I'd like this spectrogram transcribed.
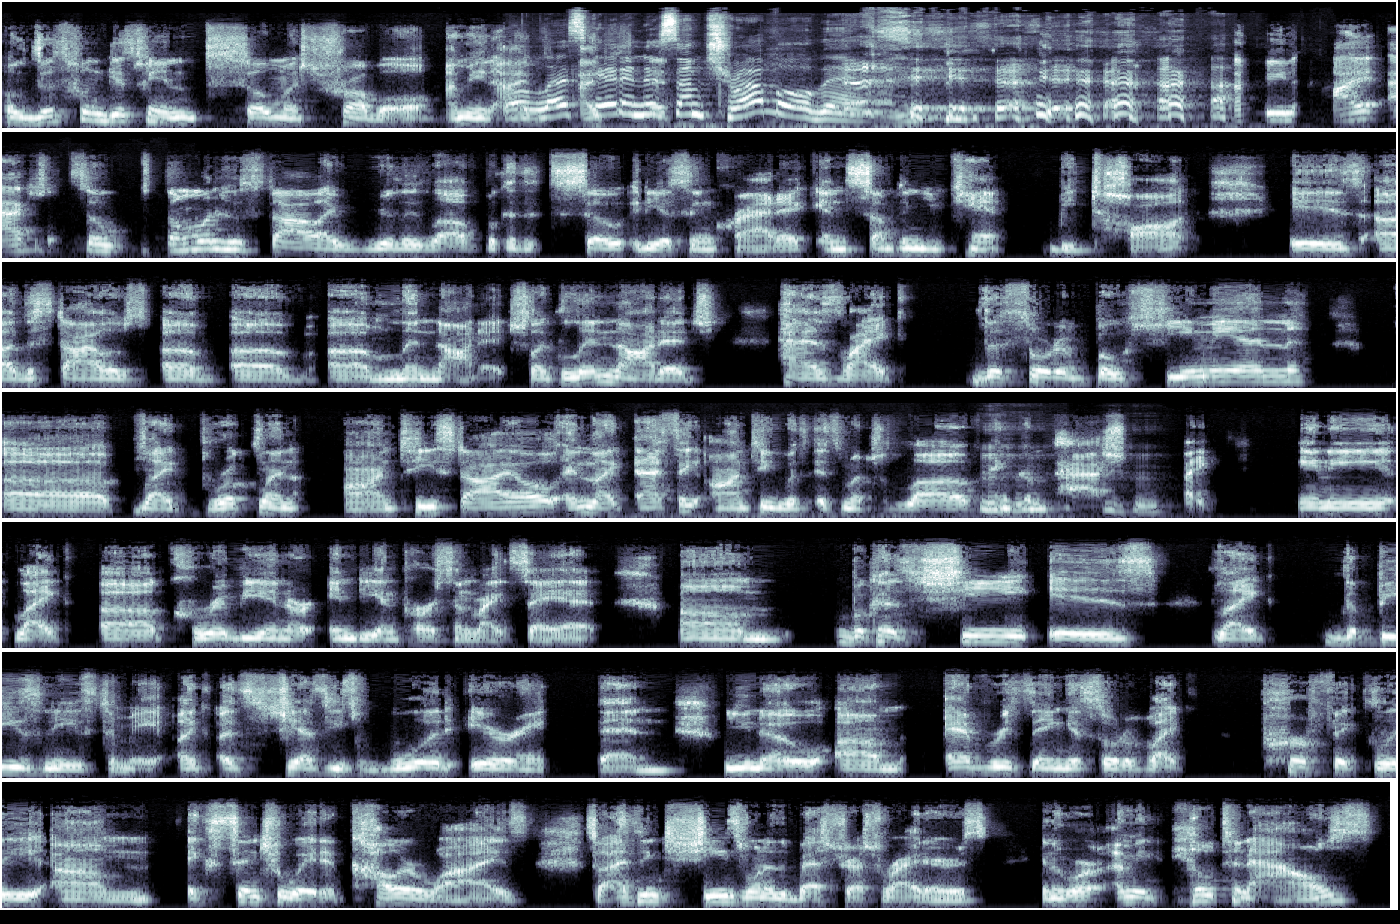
Oh, this one gets me in so much trouble. I mean, well, I've, let's get I've, into some trouble then. I mean, I actually, so someone whose style I really love because it's so idiosyncratic and something you can't be taught is uh, the style of, of, of um, Lynn Nottage. Like, Lynn Nottage has like the sort of bohemian uh, like Brooklyn auntie style, and like and I say auntie with as much love and mm-hmm, compassion, mm-hmm. like any like uh, Caribbean or Indian person might say it, um, because she is like the bee's knees to me. Like it's, she has these wood earrings, and you know um, everything is sort of like perfectly um, accentuated color wise. So I think she's one of the best dressed writers in the world. I mean, Hilton Als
